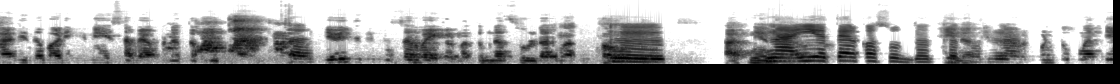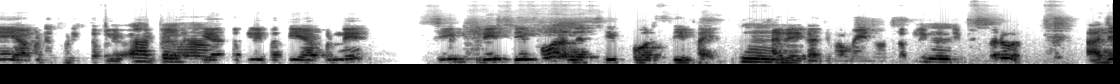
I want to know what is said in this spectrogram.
ગાદી દબાડી એની હિસાબે આપણને તકલીફ. એવી જ રીતે સર્વાઈકલમાં તમને શોલ્ડરમાં દુખાવો ના એ અત્યારે કશું જ નથી. પણ ટૂંકમાં ત્યાં આપણે થોડીક તકલીફ હતી, તકલીફ હતી આપણને સી થ્રી સી ફોર અને સી ફોર સી ફાઈવ. આ બે ગાદીમાં હમ. હતી બરાબર? આજે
